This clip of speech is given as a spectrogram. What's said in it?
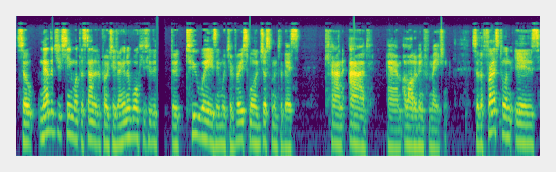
So now that you've seen what the standard approach is, I'm going to walk you through the, the two ways in which a very small adjustment to this can add um, a lot of information. So the first one is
